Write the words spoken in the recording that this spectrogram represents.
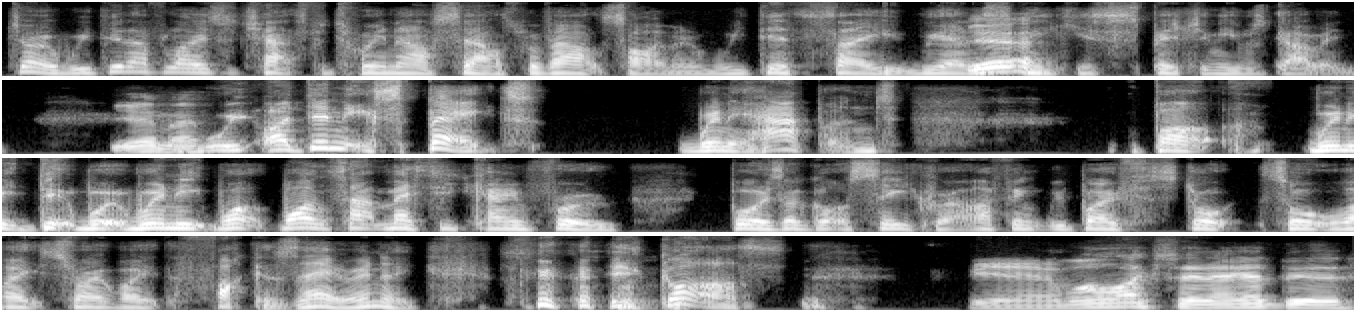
Joe, we did have loads of chats between ourselves without Simon. We did say we had Yeah. a sneaky suspicion he was going. yeah, man. We, I didn't expect when it happened, but when it did, when it once that message came through, boys, I got a secret. I think we both st- sort of wait straight away. The fucker's there, isn't he? He's got us. Yeah, well, like I said, I had the,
